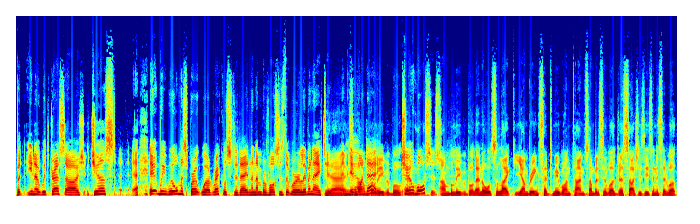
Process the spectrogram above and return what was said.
but you know, with dressage, just uh, it, we we almost broke world records today in the number of horses that were eliminated yeah, in, it's in one day. unbelievable. Two and horses. Unbelievable. And also, like Jan Brink said to me one time, somebody said, Well, dressage is easy. And he said, Well,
